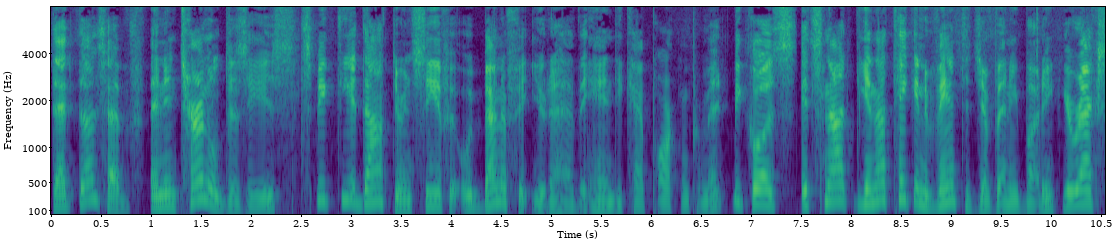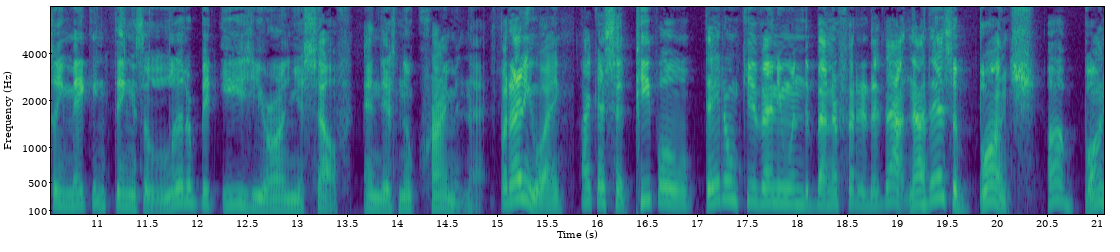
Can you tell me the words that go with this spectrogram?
that does have an internal disease, speak to your doctor and see if it would benefit you to have a handicap parking permit because it's not, you're not taking advantage of anybody. You're actually making things a little bit easier on yourself, and there's no crime in that. But anyway, like I said, people, they don't give anyone the benefit of the doubt. Now, there's a bunch, a bunch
